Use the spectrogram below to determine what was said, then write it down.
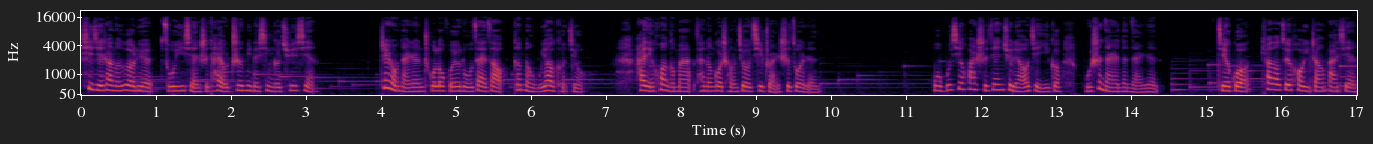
细节上的恶劣足以显示他有致命的性格缺陷。这种男人除了回炉再造，根本无药可救，还得换个妈才能够成就其转世做人。我不屑花时间去了解一个不是男人的男人，结果跳到最后一章，发现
